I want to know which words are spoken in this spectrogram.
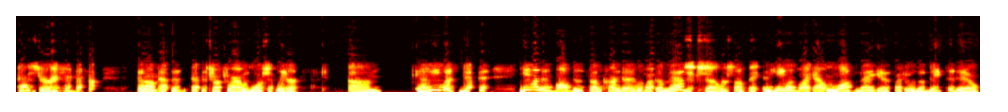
pastor um, at the at the church where I was worship leader. Um, he was he was involved in some kind of it was like a magic show or something, and he was like out in Las Vegas, like it was a big to do,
